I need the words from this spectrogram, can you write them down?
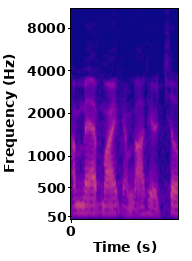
I'm Mad Mike. I'm out here chilling.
